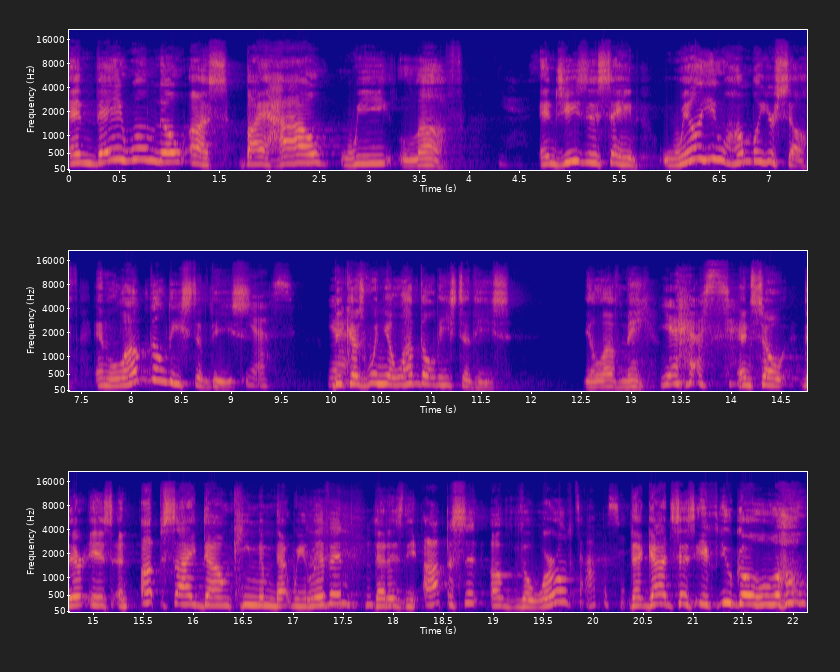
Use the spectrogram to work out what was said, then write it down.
And they will know us by how we love. And Jesus is saying, Will you humble yourself and love the least of these? Yes. Because when you love the least of these, you love me. Yes. And so there is an upside down kingdom that we live in that is the opposite of the world. It's opposite. That God says, if you go low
